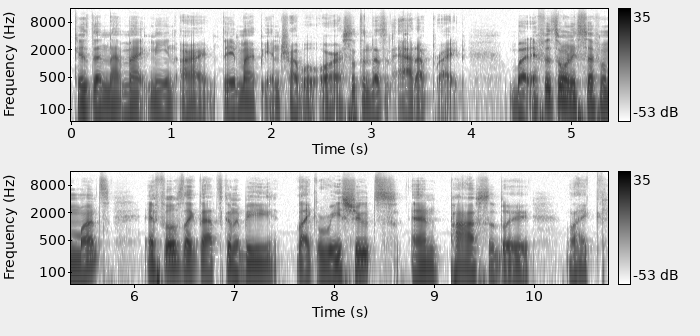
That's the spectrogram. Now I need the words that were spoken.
because then that might mean, all right, they might be in trouble or something doesn't add up right. But if it's only seven months, it feels like that's going to be like reshoots and possibly like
